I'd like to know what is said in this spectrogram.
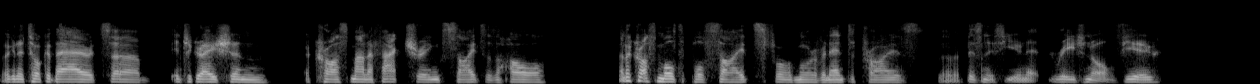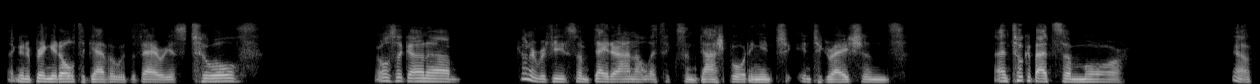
We're going to talk about uh, integration across manufacturing sites as a whole and across multiple sites for more of an enterprise uh, business unit regional view. I'm going to bring it all together with the various tools. We're also going to kind of review some data analytics and dashboarding int integrations and talk about some more, you know,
